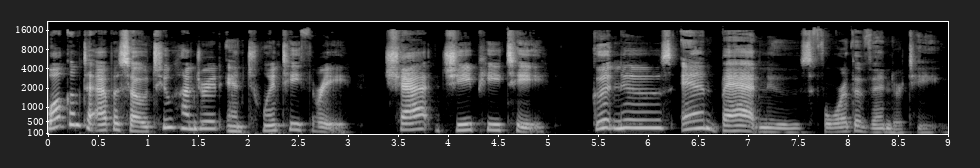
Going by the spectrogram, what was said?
Welcome to episode 223 Chat GPT Good News and Bad News for the Vendor Team.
